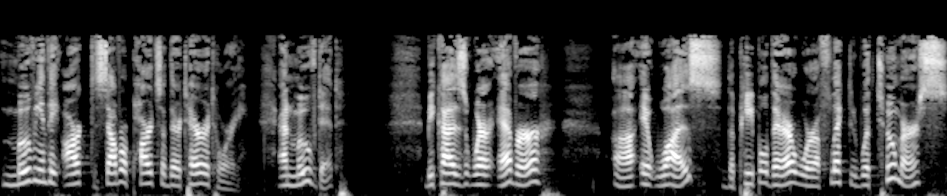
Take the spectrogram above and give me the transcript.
moving the ark to several parts of their territory and moved it because wherever uh, it was, the people there were afflicted with tumors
